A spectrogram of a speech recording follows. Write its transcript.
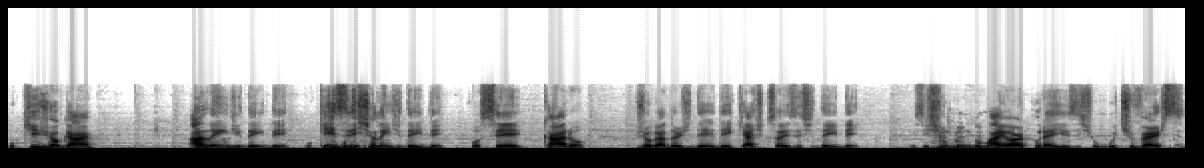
O que jogar além de D&D? O que existe além de D&D? Você, caro jogador de D&D que acha que só existe D&D. Existe um mundo maior por aí, existe um multiverso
